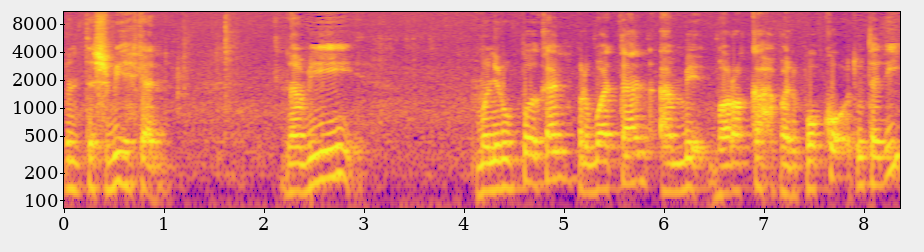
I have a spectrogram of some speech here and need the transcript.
mentashbihkan Nabi menyerupakan perbuatan ambil barakah pada pokok tu tadi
